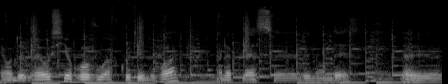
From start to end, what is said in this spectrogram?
Et on devrait aussi revoir côté droit, à la place euh, de euh,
